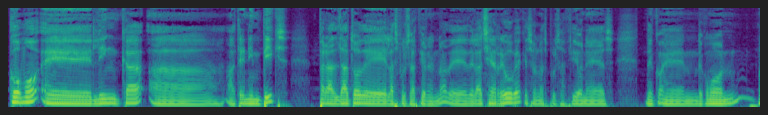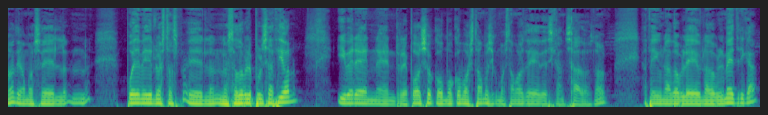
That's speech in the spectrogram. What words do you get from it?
como eh, linka a, a Training Peaks para el dato de las pulsaciones, ¿no? De, del HRV, que son las pulsaciones de, de cómo, ¿no? Digamos, el, puede medir nuestras, eh, nuestra doble pulsación y ver en, en, reposo cómo, cómo estamos y cómo estamos de descansados, ¿no? Hace una doble, una doble métrica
